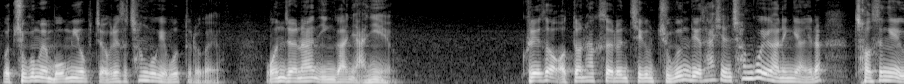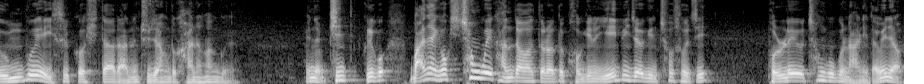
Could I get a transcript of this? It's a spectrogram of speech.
뭐 죽으면 몸이 없죠. 그래서 천국에 못 들어가요. 온전한 인간이 아니에요. 그래서 어떤 학설은 지금 죽은 뒤에 사실은 천국에 가는 게 아니라 저승의 음부에 있을 것이다 라는 주장도 가능한 거예요. 왜냐면 진, 그리고 만약에 혹시 천국에 간다 하더라도 거기는 예비적인 초소지 본래의 천국은 아니다. 왜냐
